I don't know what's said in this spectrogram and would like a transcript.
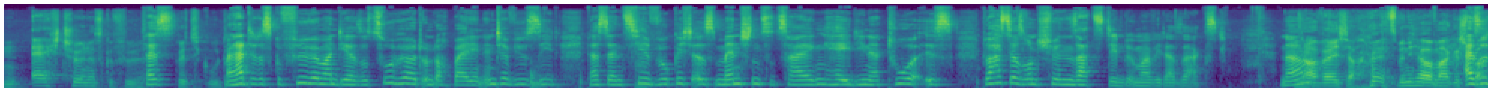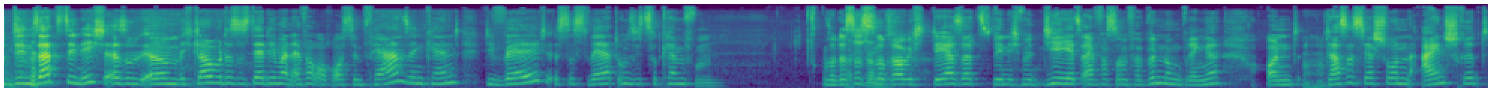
ein echt schönes Gefühl. Das heißt, Richtig gut. Man hatte das Gefühl, wenn man dir so zuhört und auch bei den Interviews sieht, dass dein Ziel wirklich ist, Menschen zu zeigen, hey, die Natur ist. Du hast ja so einen schönen Satz, den du immer wieder sagst. Ne? Na, welcher? Jetzt bin ich aber mal gespannt. Also den Satz, den ich, also ähm, ich glaube, das ist der, den man einfach auch aus dem Fernsehen kennt. Die Welt ist es wert, um sie zu kämpfen. So, das, das ist so, glaube ich, der Satz, den ich mit dir jetzt einfach so in Verbindung bringe. Und mhm. das ist ja schon ein Schritt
